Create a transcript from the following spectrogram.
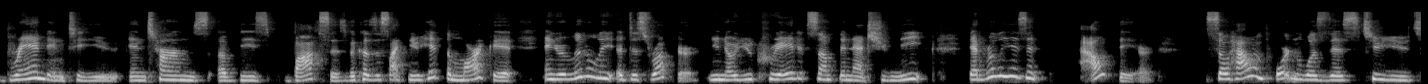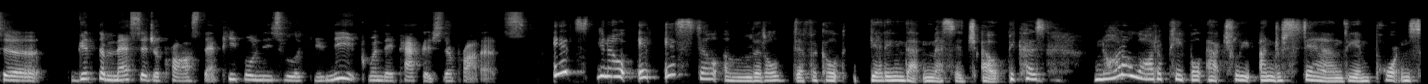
branding to you in terms of these boxes because it's like you hit the market and you're literally a disruptor. You know, you created something that's unique that really isn't out there. So, how important was this to you to get the message across that people need to look unique when they package their products? It's, you know, it is still a little difficult getting that message out because not a lot of people actually understand the importance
